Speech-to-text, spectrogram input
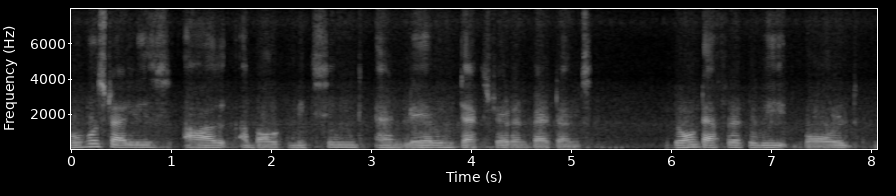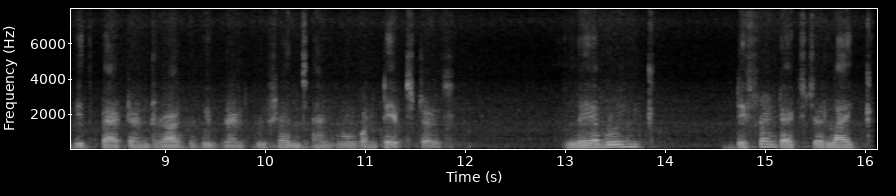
Boho style is all about mixing and layering texture and patterns. Don't afraid to be bold with patterned rug, vibrant cushions and woven tapestries. Layering different texture like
